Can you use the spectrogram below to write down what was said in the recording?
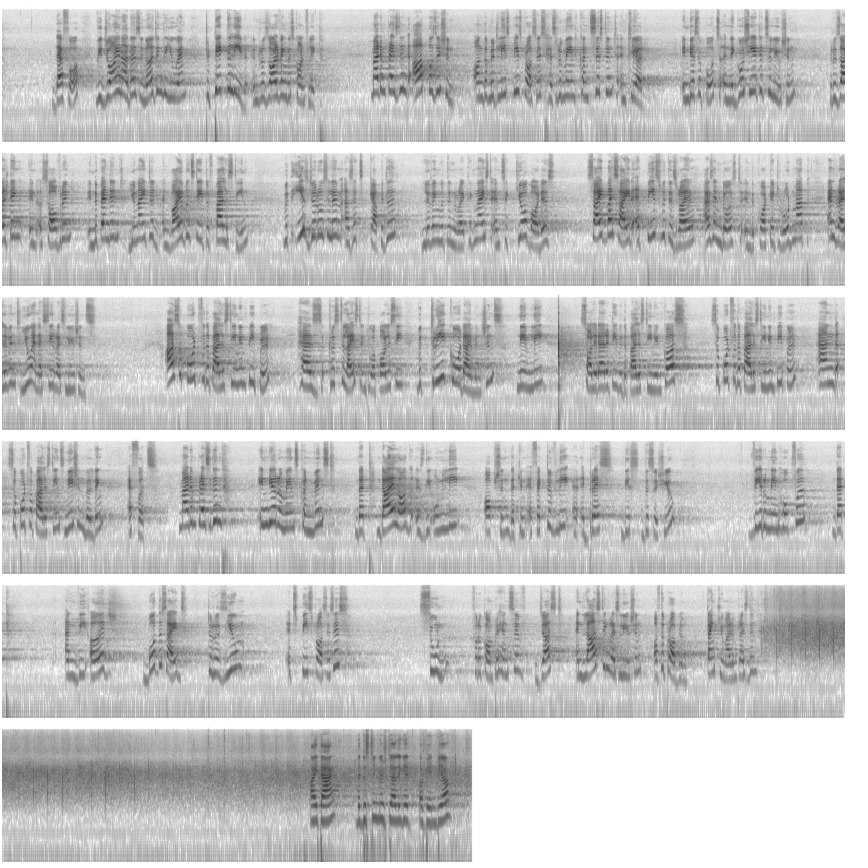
Therefore, we join others in urging the UN to take the lead in resolving this conflict. Madam President, our position on the Middle East peace process has remained consistent and clear. India supports a negotiated solution resulting in a sovereign, independent, united, and viable state of Palestine with East Jerusalem as its capital, living within recognized and secure borders side by side at peace with Israel as endorsed in the Quartet Roadmap and relevant UNSC resolutions. Our support for the Palestinian people has crystallized into a policy with three core dimensions, namely solidarity with the Palestinian cause, support for the Palestinian people, and support for Palestine's nation building efforts. Madam President, India remains convinced that dialogue is the only option that can effectively uh, address this, this issue. We remain hopeful that, and we urge both the sides to resume its peace processes soon for a comprehensive, just, and lasting resolution of the problem. Thank you, Madam President. I thank the distinguished delegate of India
